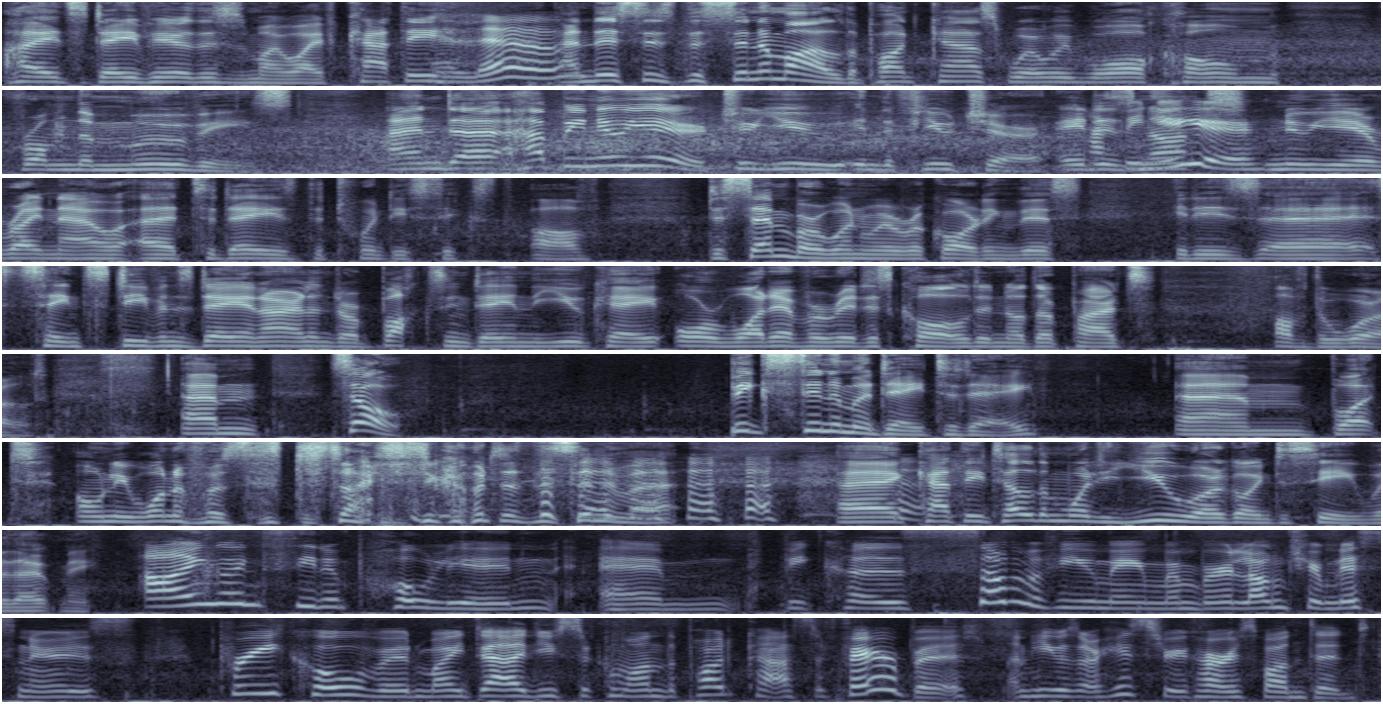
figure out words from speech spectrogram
Hi, it's Dave here. This is my wife, Cathy. Hello. And this is the Cinemile, the podcast where we walk home from the movies. And uh, Happy New Year to you in the future. It is Happy New not Year. New Year right now. Uh, today is the 26th of December when we're recording this. It is uh, St. Stephen's Day in Ireland or Boxing Day in the UK or whatever it is called in other parts of the world. Um, so, big cinema day today. Um, but only one of us has decided to go to the cinema. Uh, Cathy, tell them what you are going to see without me. I'm going to see Napoleon um, because some of you may remember, long term listeners, pre COVID, my dad used to come on the podcast a fair bit and he was our history correspondent.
